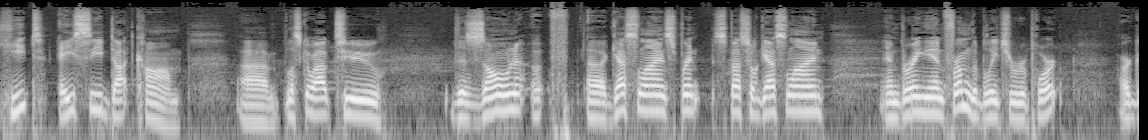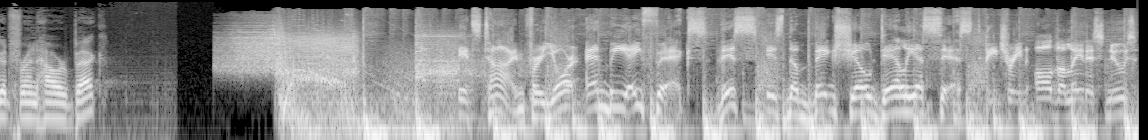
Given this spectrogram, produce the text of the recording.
heatac.com. Uh, let's go out to the zone uh, uh, guest line, sprint special guest line, and bring in from the Bleacher Report our good friend Howard Beck. It's time for your NBA fix. This is the Big Show Daily Assist, featuring all the latest news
